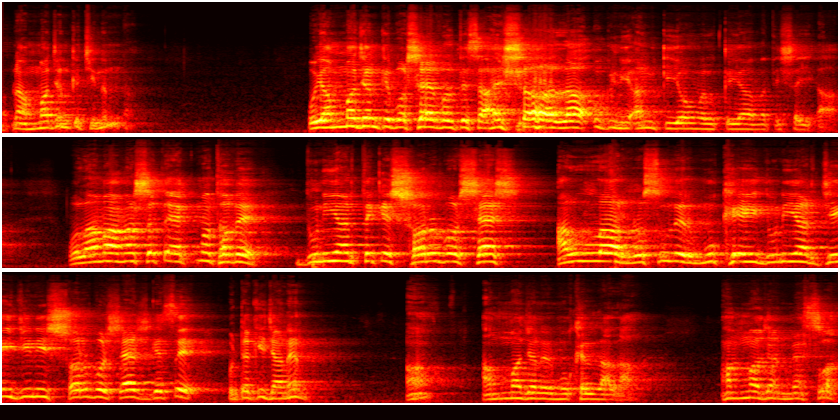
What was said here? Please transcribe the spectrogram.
আপনি আম্মাজানকে চিনেন না? ওই আম্মাজানকে বসায় বলতেছে উগনি আনকি ইয়াউমাল কিয়ামতি শাইআ। ওলামা আমার সাথে একমত হবে, দুনিয়ার থেকে সর্বশেষ আল্লাহ রসুলের মুখে এই দুনিয়ার যেই জিনিস সর্বশেষ গেছে, ওটা কি জানেন? আহ? আম্মাজানের মুখের লালা। আম্মাজান মেসওয়াক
